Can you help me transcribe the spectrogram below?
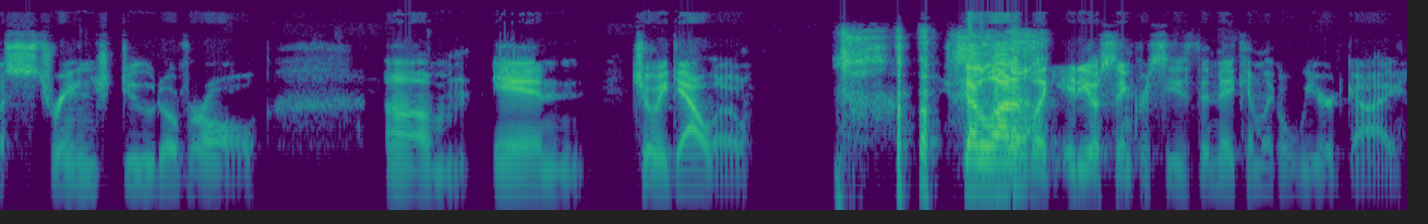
a strange dude overall. Um, in Joey Gallo, he's got a lot of like idiosyncrasies that make him like a weird guy.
